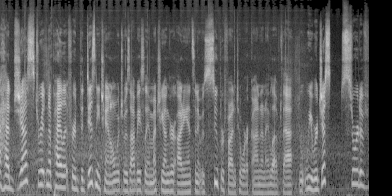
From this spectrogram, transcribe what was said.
had just written a pilot for the Disney Channel, which was obviously a much younger audience, and it was super fun to work on, and I loved that. We were just sort of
